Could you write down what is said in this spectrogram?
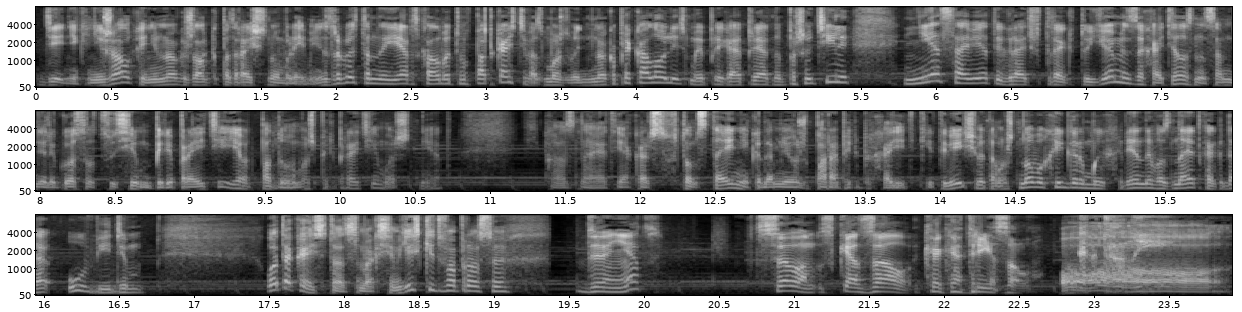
денег не жалко, немного жалко потраченного времени. С другой стороны, я рассказал об этом в подкасте, возможно, вы немного прикололись, мы приятно пошутили. Не советую играть в Trek to Yomi, захотелось, на самом деле, of Tsushima перепройти. Я вот подумал, может, перепройти, может, нет. Кто знает. Я, кажется, в том состоянии, когда мне уже пора перепроходить какие-то вещи, потому что новых игр мы хрен его знает, когда увидим. Вот такая ситуация, Максим. Есть какие-то вопросы? Да нет. В целом сказал, как отрезал. О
